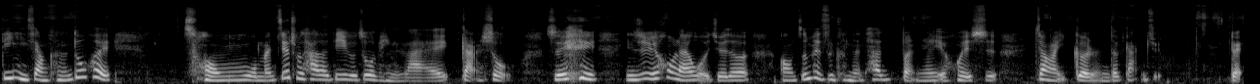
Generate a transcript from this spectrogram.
第一印象，可能都会。从我们接触他的第一个作品来感受，所以以至于后来我觉得，嗯，曾沛慈可能他本人也会是这样一个人的感觉，对，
